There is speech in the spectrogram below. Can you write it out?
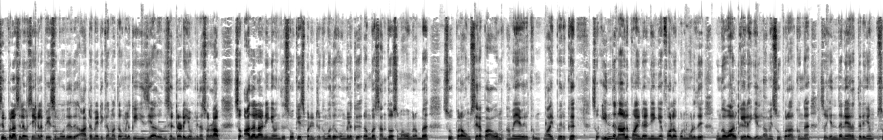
சிம்பிளாக சில விஷயங்களை பேசும்போது இது ஆட்டோமேட்டிக்காக மற்றவங்களுக்கு ஈஸியாக அது வந்து சென்றடையும் அப்படின்னு தான் சொல்லலாம். ஸோ அதெல்லாம் நீங்கள் வந்து ஷோகேஸ் பண்ணிகிட்டு இருக்கும்போது உங்களுக்கு ரொம்ப சந்தோஷமாகவும் ரொம்ப சூப்பராகவும் சிறப்பாகவும் அமையவிருக்கும் வாய்ப்பு இருக்குது ஸோ இந்த நாலு பாயிண்ட்டை நீங்கள் ஃபாலோ பண்ணும்பொழுது உங்கள் வாழ்க்கையில் எல்லாமே சூப்பராக இருக்குங்க. ஸோ எந்த நேரத்துலையும் ஸோ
